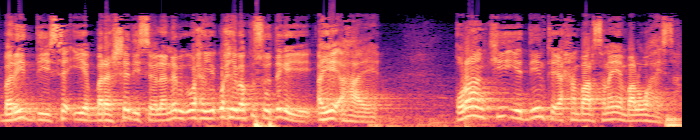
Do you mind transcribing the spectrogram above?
baridiisa iyo barashadiisa ilaa nebiga waxaybaa ku soo degayay ayay ahaayeen. Qur'aankii iyo diinta ay xambaarsanayeen baa lagu haystaa.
